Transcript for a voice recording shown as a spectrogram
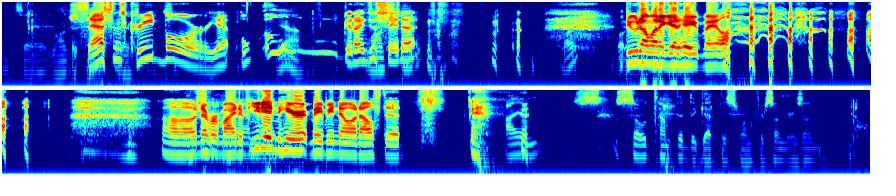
That's uh. Assassin's Creed Four. Yep. Ooh, ooh, yeah. Did I just say that? what? What? Dude, I want to get hate mail. oh, never mind. If you didn't hear it, maybe no one else did. I am so tempted to get this one for some reason. No.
